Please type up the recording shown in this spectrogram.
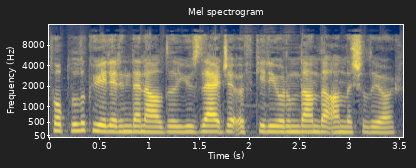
topluluk üyelerinden aldığı yüzlerce öfkeli yorumdan da anlaşılıyor.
